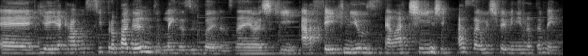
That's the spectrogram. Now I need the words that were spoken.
É, e aí acabam se propagando lendas urbanas, né? Eu acho que a fake news ela atinge a saúde feminina também,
